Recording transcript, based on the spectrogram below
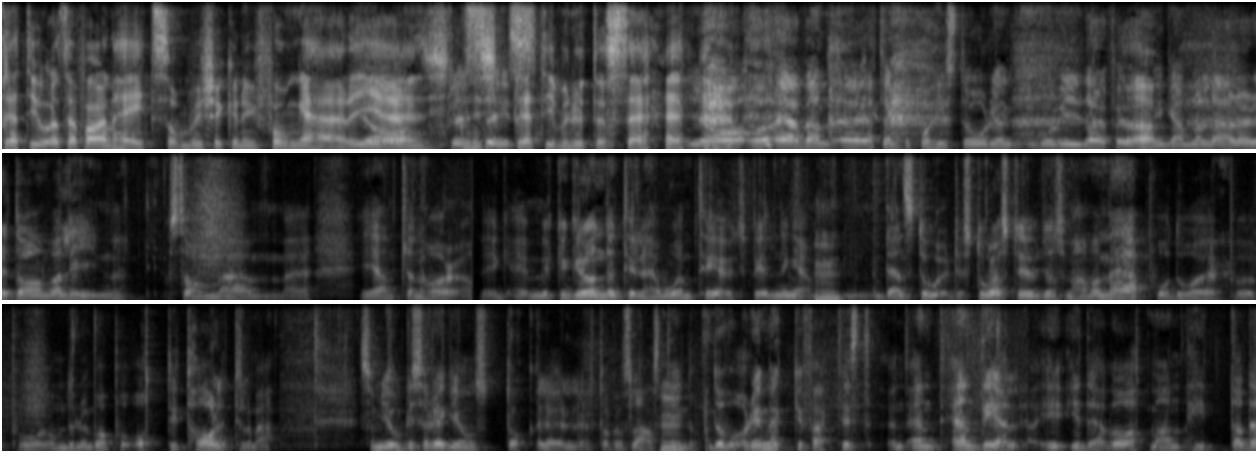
30 års erfarenhet som vi försöker nu fånga här Ja, i eh, precis. 30 minuters... eh, Ja, och även, eh, jag tänkte på historien går vidare för Ja. min gamla lärare Dan Wallin som eh, egentligen har eh, mycket grunden till den här OMT-utbildningen. Mm. Den stor, stora studien som han var med på då, på, på, om det nu var på 80-talet till och med, som gjordes i Region Stock, eller Stockholms landsting. Mm. Då. då var det ju mycket faktiskt, en, en, del i, i det var att man hittade,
